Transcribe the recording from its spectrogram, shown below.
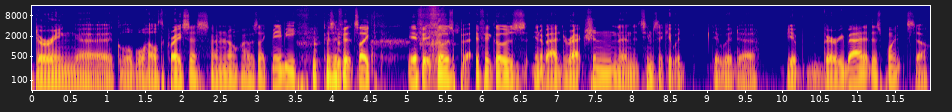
during a global health crisis. I don't know. I was like maybe because if it's like if it goes if it goes in a bad direction, then it seems like it would it would uh, be very bad at this point. So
